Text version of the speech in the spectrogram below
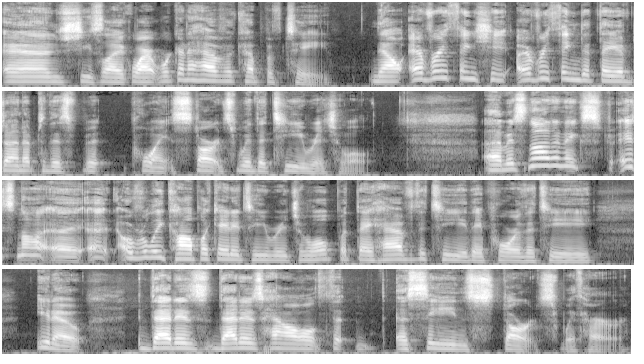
and she's like, "Right, we're going to have a cup of tea." Now, everything she everything that they have done up to this point starts with a tea ritual. Um, it's not an ext- it's not an overly complicated tea ritual, but they have the tea, they pour the tea. You know, that is that is how th- a scene starts with her.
